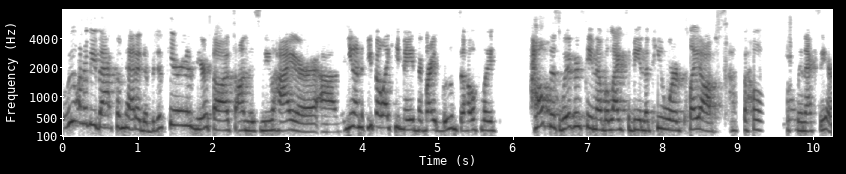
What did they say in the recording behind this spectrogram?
we want to be back competitive. But just curious your thoughts on this new hire. Um, you know, and if you feel like he made the right move to hopefully help this Wizards team that would like to be in the P word playoffs hopefully next year,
